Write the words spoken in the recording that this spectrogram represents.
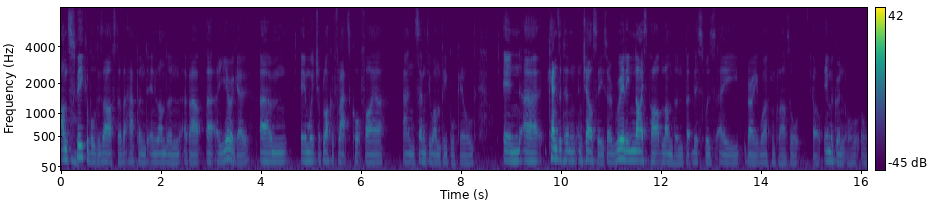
unspeakable disaster that happened in London about uh, a year ago, um, in which a block of flats caught fire and 71 people killed in uh, Kensington and Chelsea. So, a really nice part of London, but this was a very working class or, or immigrant or, or,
